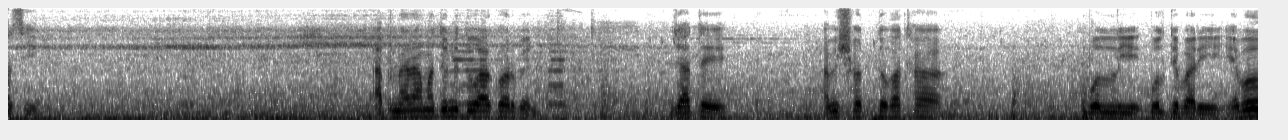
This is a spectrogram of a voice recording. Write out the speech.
আছি। আপনারা আমার জন্য দোয়া করবেন, যাতে আমি সত্য কথা বললি, বলতে পারি এবং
